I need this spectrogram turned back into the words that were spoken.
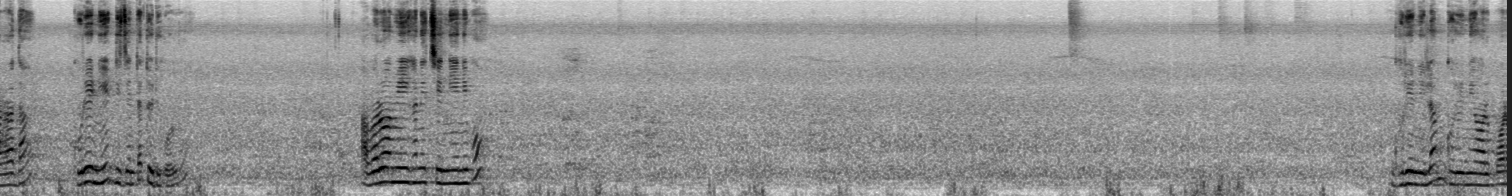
আলাদা করে নিয়ে ডিজাইনটা তৈরি করব। আবারও আমি এখানে চেন নিয়ে নিব। ঘুরিয়ে নিলাম। ঘুরিয়ে নেওয়ার পর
